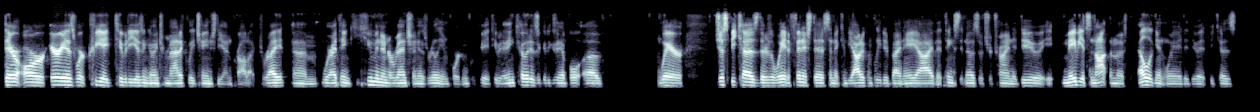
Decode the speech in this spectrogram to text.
there are areas where creativity isn't going to dramatically change the end product, right? Um, where I think human intervention is really important for creativity. I think code is a good example of where just because there's a way to finish this and it can be auto completed by an AI that thinks it knows what you're trying to do, it, maybe it's not the most elegant way to do it because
